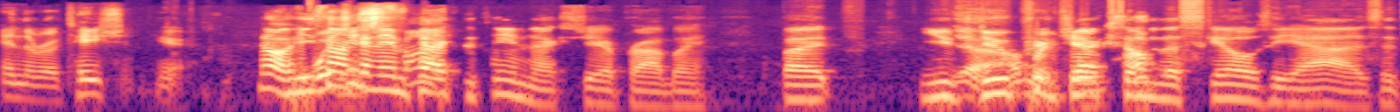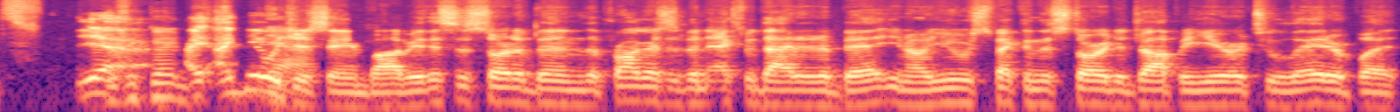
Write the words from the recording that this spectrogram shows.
in the rotation here. no, he's not going to impact the team next year, probably. But you Yeah, I'm do project some I'm- of the skills he has. It's Yeah, a good- I, I get what yeah. you're saying, Bobby. This has sort of been the progress has been expedited a bit. You know, you were expecting this story to drop a year or two later, but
